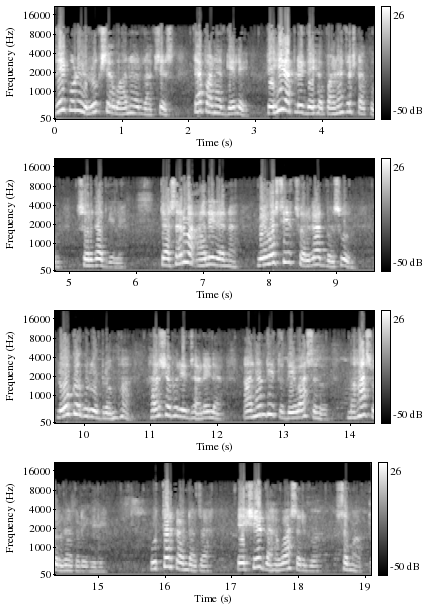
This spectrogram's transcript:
जे कोणी वृक्ष वानर राक्षस त्या पाण्यात गेले तेही आपले देह पाण्यातच टाकून स्वर्गात गेले. त्या सर्व आलेल्यांना व्यवस्थित स्वर्गात बसून लोकगुरु ब्रह्मा हर्षभरीत झालेल्या आनंदित देवासह महास्वर्गाकडे गेले. उत्तरकांडाचा एकशे दहावा सर्ग समाप्त.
